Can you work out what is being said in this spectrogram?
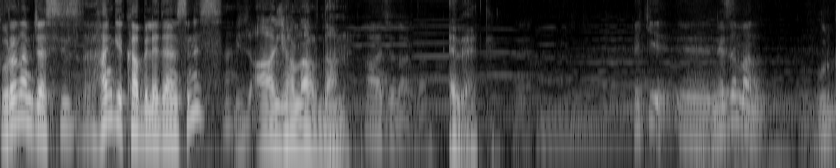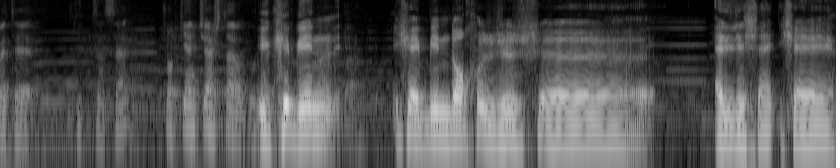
Burhan amca siz hangi kabiledensiniz? Biz ağacalardan. Ağacılardan. Evet. Peki e, ne zaman gurbete gittin sen? Çok genç yaşta gurbete 2000 gittin galiba. şey 1950 se, şey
